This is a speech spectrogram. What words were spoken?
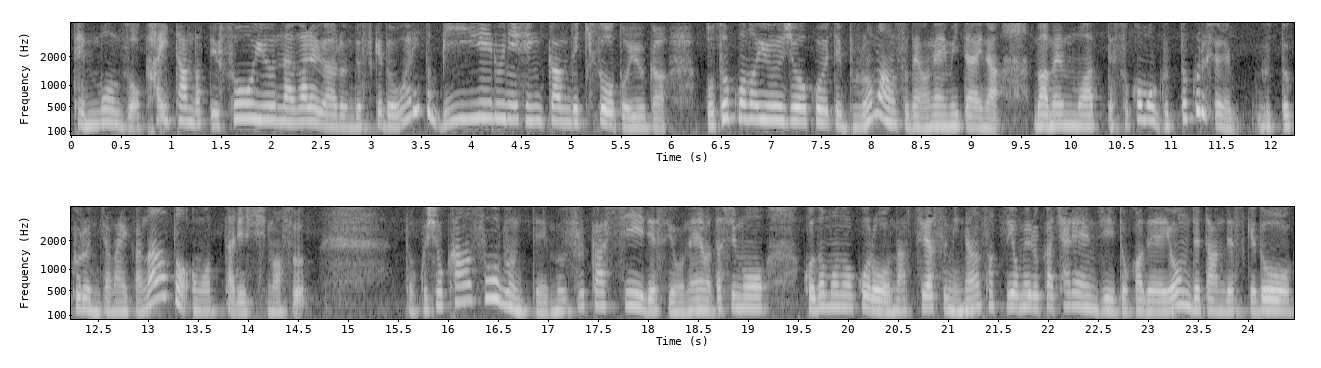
天文図を書いたんだっていうそういう流れがあるんですけど割と BL に変換できそうというか男の友情を超えてブロマンスだよねみたいな場面もあってそこもグッとくる人にグッとくるんじゃないかなと思ったりします。読書感想文って難しいですよね私も子供の頃夏休み何冊読めるかチャレンジとかで読んでたんですけど、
